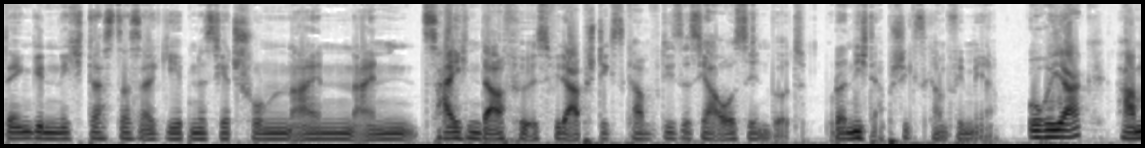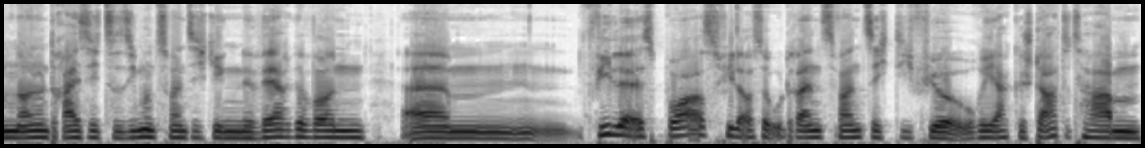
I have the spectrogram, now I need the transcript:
denke nicht, dass das Ergebnis jetzt schon ein, ein Zeichen dafür ist, wie der Abstiegskampf dieses Jahr aussehen wird. Oder nicht Abstiegskampf vielmehr. Aurillac haben 39 zu 27 gegen Nevers gewonnen. Ähm, viele Espoirs, viele aus der U23, die für Aurillac gestartet haben,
